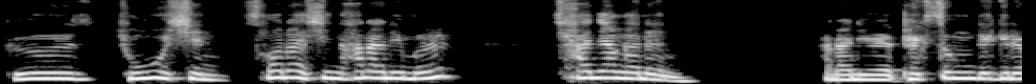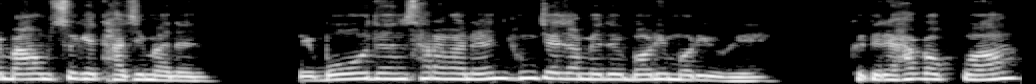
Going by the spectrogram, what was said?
그 좋으신 선하신 하나님을 찬양하는 하나님의 백성 되기를 마음속에 다짐하는 모든 사랑하는 형제자매들 머리머리 위에 그들의 학업과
